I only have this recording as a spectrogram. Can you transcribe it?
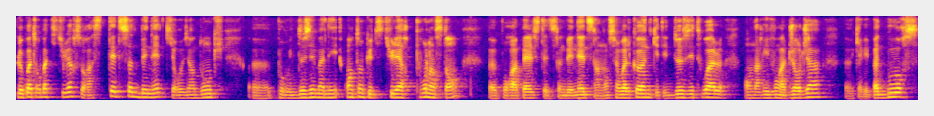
Le quarterback titulaire sera Stetson Bennett, qui revient donc euh, pour une deuxième année en tant que titulaire pour l'instant. pour rappel, Stetson Bennett, c'est un ancien Walcon qui était deux étoiles en arrivant à Georgia, qui n'avait pas de bourse,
